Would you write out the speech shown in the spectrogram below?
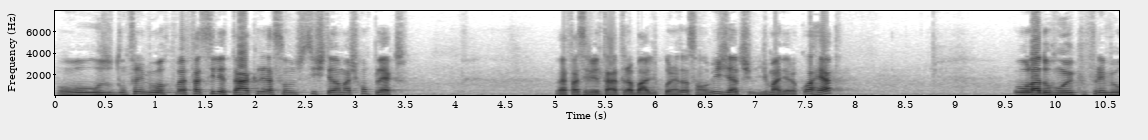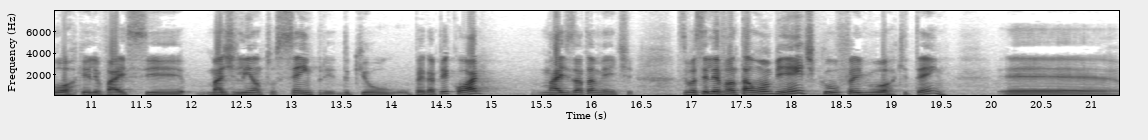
o uso de um framework vai facilitar a criação de um sistema mais complexo vai facilitar o trabalho de orientação a objetos de maneira correta. O lado ruim é que o framework ele vai ser mais lento sempre do que o, PHP Core, mas exatamente, se você levantar um ambiente que o framework tem, é,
